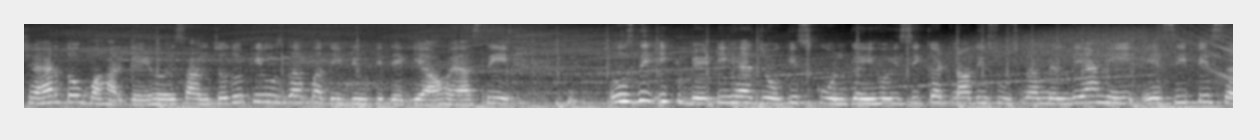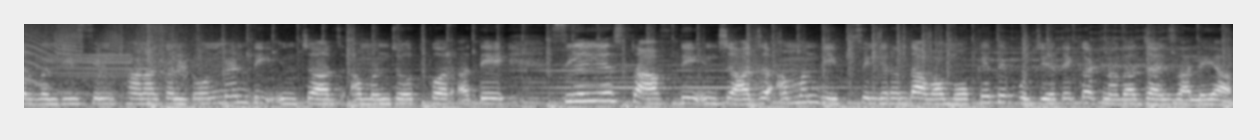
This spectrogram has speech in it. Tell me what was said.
ਸ਼ਹਿਰ ਤੋਂ ਬਾਹਰ ਗਏ ਹੋਏ ਸਨ, ਜਦੋਂ ਕਿ ਉਸ ਦਾ ਪਤੀ ਡਿਊਟੀ ਤੇ ਗਿਆ ਹੋਇਆ ਸੀ। ਉਸ ਦੀ ਇੱਕ ਬੇਟੀ ਹੈ ਜੋ ਕਿ ਸਕੂਲ ਗਈ ਹੋਈ ਸੀ। ਘਟਨਾ ਦੀ ਸੂਚਨਾ ਮਿਲਦਿਆਂ ਹੀ ਏਸੀਪੀ ਸਰਵਨਜੀਤ ਸਿੰਘ ਥਾਣਾ ਕੰਟੋਨਮੈਂਟ ਦੀ ਇੰਚਾਰਜ ਅਮਨਜੋਤ ਕੌਰ ਅਤੇ ਸੀਆਈਏ ਸਟਾਫ ਦੇ ਇੰਚਾਰਜ ਅਮਨਦੀਪ ਸਿੰਘ ਰੰਧਾਵਾ ਮੌਕੇ ਤੇ ਪੁੱਜੇ ਅਤੇ ਘਟਨਾ ਦਾ ਜਾਇਜ਼ਾ ਲਿਆ।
